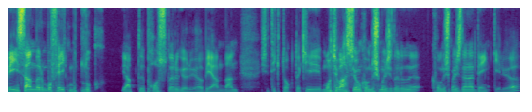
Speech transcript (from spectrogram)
ve insanların bu fake mutluluk yaptığı postları görüyor bir yandan işte TikTok'taki motivasyon konuşmacılarını konuşmacılarına denk geliyor.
